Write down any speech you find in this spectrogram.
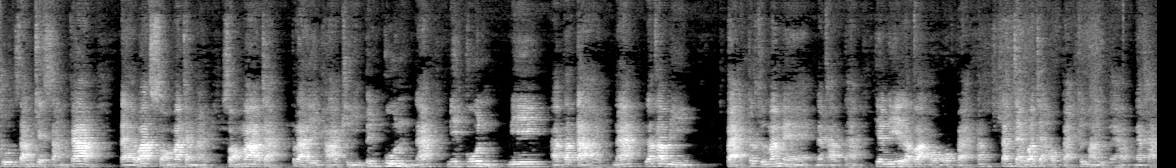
ศูนย์สามเจ็ดสามเก้าแต่ว่าสองมาจากไหนสองมาจากไตรภาคีเป็นกุลนะ มีกุล มีอากระต่ายนะ แล้วก็มีแปดก็คือมะแม่นะครับนะเที่ยวนี้เราก็เอาเอาแปดตั้งตั้งใจว่าจะเอาแปดขึ้นมาอยู่แล้วนะครับ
